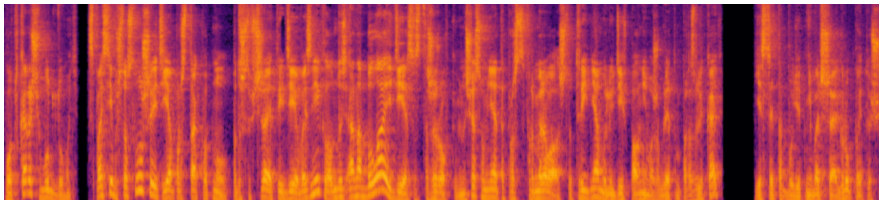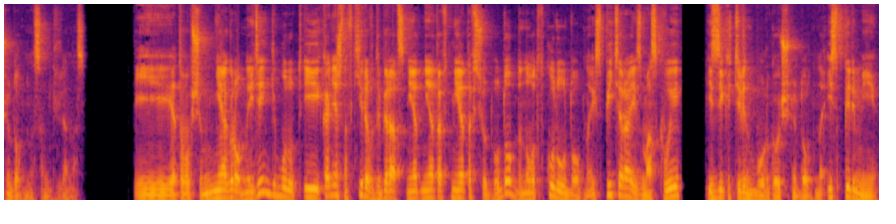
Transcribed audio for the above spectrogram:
Вот, короче, буду думать. Спасибо, что слушаете. Я просто так вот, ну, потому что вчера эта идея возникла. Ну, то есть она была идея со стажировками, но сейчас у меня это просто сформировалось, что три дня мы людей вполне можем летом поразвлекать. Если это будет небольшая группа, это очень удобно, на самом деле, для нас. И это, в общем, не огромные деньги будут. И, конечно, в Киров добираться не, не, от, не отовсюду удобно, но вот откуда удобно? Из Питера, из Москвы, из Екатеринбурга очень удобно, из Перми.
